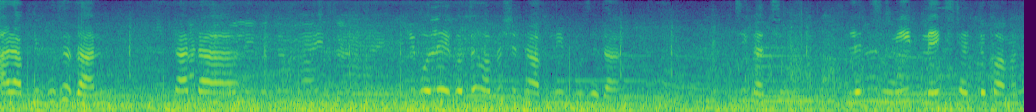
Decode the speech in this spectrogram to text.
আর আপনি বুঝে যান। টাটা। কি বলে এগোতে হবে সেটা আপনি বুঝে যান। ঠিক আছে। লেটস মিট নেক্সট একটা কমেন্ট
